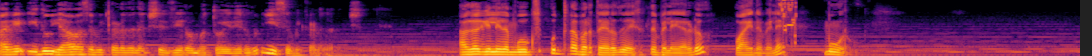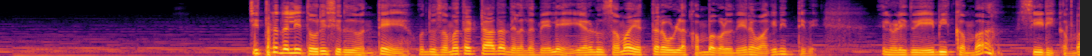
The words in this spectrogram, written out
ಹಾಗೆ ಇದು ಯಾವ ಸಮೀಕರಣದ ನಕ್ಷೆ? ಝೀರೋ ಮತ್ತು ಐದು ಇರೋದು ಈ ಸಮೀಕರಣದ ನಕ್ಷೆ. ಹಾಗಾಗಿ ಇಲ್ಲಿ ನಮ್ಗೆ ಉತ್ತರ ಬರ್ತಾ ಇರೋದು ಎಕ್ಸ್ನ ಬೆಲೆ ಎರಡು, ವಾಯಿನ ಬೆಲೆ ಮೂರು. ಚಿತ್ರದಲ್ಲಿ ತೋರಿಸಿರುವಂತೆ ಒಂದು ಸಮತಟ್ಟಾದ ನೆಲದ ಮೇಲೆ ಎರಡು ಸಮ ಎತ್ತರವುಳ್ಳ ಕಂಬಗಳು ನೇರವಾಗಿ ನಿಂತಿವೆ. ಇಲ್ಲಿ ನೋಡಿ ಇದು ಎ ಬಿ ಕಂಬ, ಸಿ ಡಿ ಕಂಬ.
